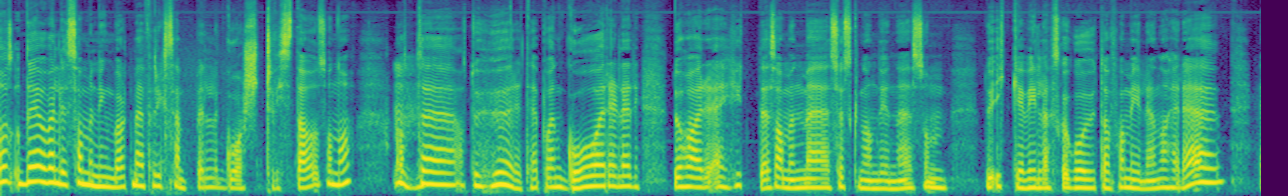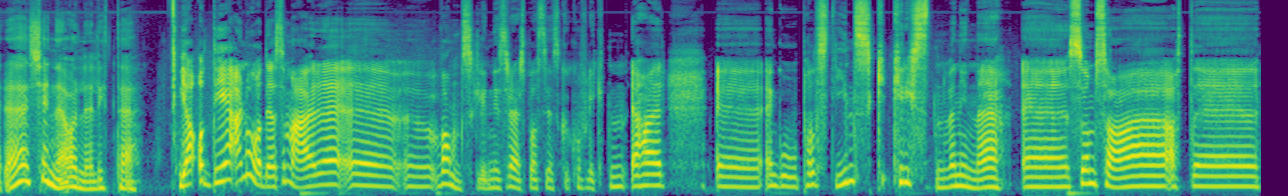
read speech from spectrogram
og det er jo veldig sammenlignbart med f.eks. gårdstvister og sånn òg. At, eh, at du hører til på en gård, eller du har ei hytte sammen med søsknene dine som du ikke vil skal gå ut av familien. Og dette kjenner alle litt til. Ja, og det er noe av det som er eh, eh, vanskelig i den israelsk-palestinske konflikten. Jeg har eh, en god palestinsk kristen venninne eh, som sa at eh,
